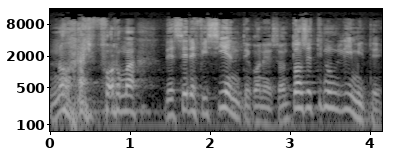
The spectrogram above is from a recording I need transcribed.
No hay forma de ser eficiente con eso. Entonces tiene un límite.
